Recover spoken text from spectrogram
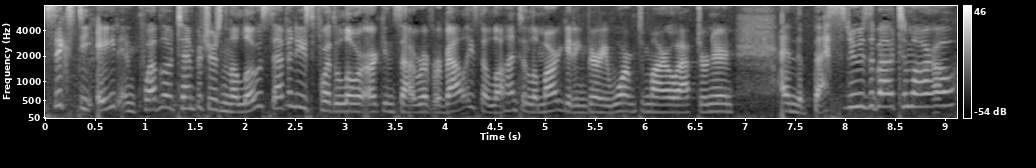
68 in Pueblo. Temperatures in the low 70s for the lower Arkansas River Valley. So La Junta Lamar getting very warm tomorrow afternoon. And the best news about tomorrow?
